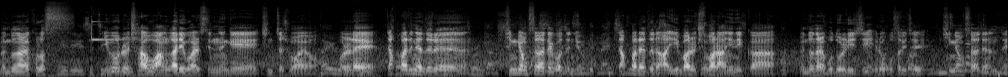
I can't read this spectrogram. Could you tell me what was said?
면도날 크로스. 이거를 좌우 안 가리고 할 수 있는 게 진짜 좋아요. 원래 짝바른 애들은 신경 써야 되거든요. 짝발 애들은 아 이 발을 주발 아니니까 면도날 못 올리지? 이러고서 이제 신경 써야 되는데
